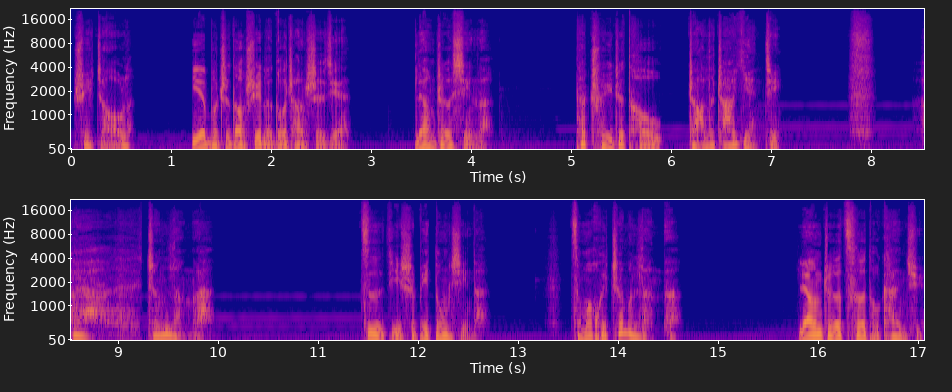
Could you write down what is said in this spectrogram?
睡着了，也不知道睡了多长时间。梁哲醒了，他垂着头眨了眨眼睛。哎呀，真冷啊！自己是被冻醒的，怎么会这么冷呢？梁哲侧头看去，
